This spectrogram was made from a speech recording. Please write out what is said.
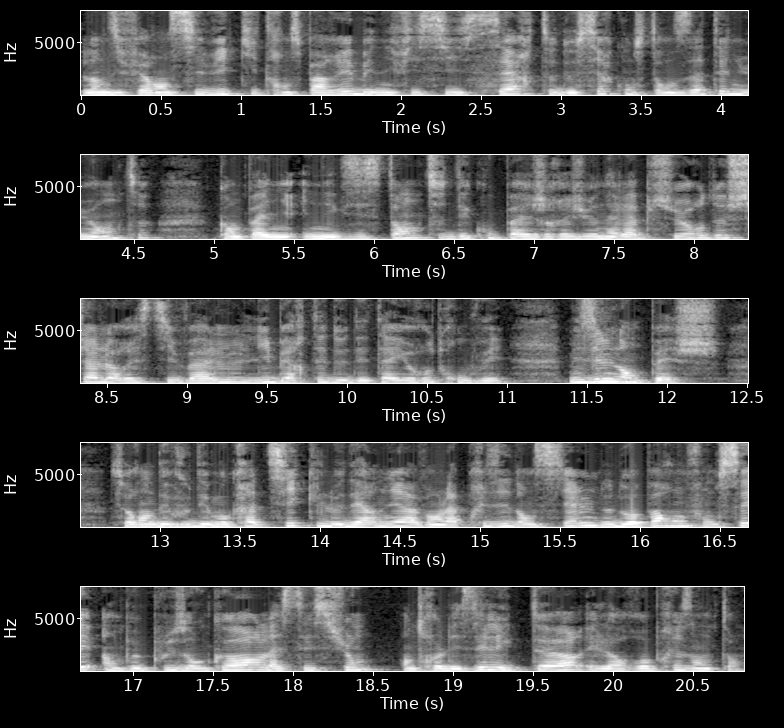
L'indifférence civique qui transparaît bénéficie certes de circonstances atténuantes, campagne inexistante, découpage régional absurde, chaleur estivale, liberté de détail retrouvée, mais il n'empêche, ce rendez-vous démocratique, le dernier avant la présidentielle, ne doit pas renfoncer un peu plus encore la session entre les électeurs et leurs représentants.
